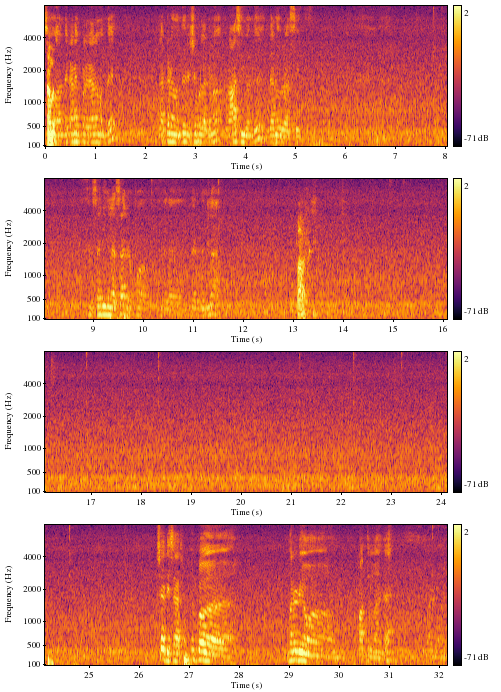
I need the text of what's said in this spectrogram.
ஸோ. அந்த கணக்கு பிரகாரம் வந்து லக்னம் வந்து ரிஷப லக்னம் ராசி வந்து தனு ராசி. சரிங்களா சார்? இப்போ இதில் பார்க்குறேன் சரி சார். இப்போ மறுபடியும் பார்த்துடலாங்க மறுபடியும்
